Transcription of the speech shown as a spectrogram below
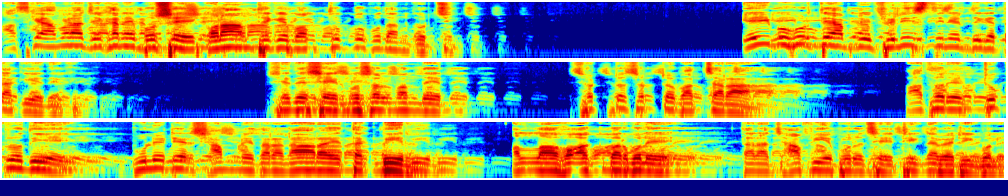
আজকে আমরা যেখানে বসে কোরআন থেকে বক্তব্য প্রদান করছি। এই মুহূর্তে আপনি ফিলিস্তিনের দিকে তাকিয়ে দেখেন। সে দেশের মুসলমানদের ছোট্ট ছোট্ট বাচ্চারা পাথরের টুকরো দিয়ে বুলেটের সামনে তারা নারায় তাকবীর, আল্লাহ আকবার বলে তারা ঝাঁপিয়ে পড়েছে, ঠিক না ব্যাঠিক বলে।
